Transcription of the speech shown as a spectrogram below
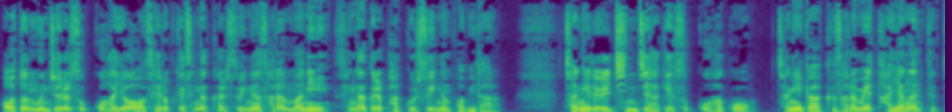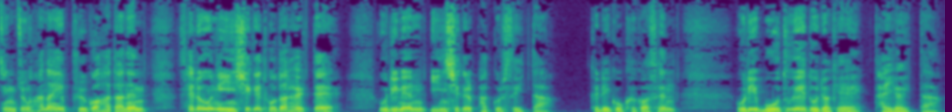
어떤 문제를 숙고하여 새롭게 생각할 수 있는 사람만이 생각을 바꿀 수 있는 법이다. 장애를 진지하게 숙고하고 장애가 그 사람의 다양한 특징 중 하나에 불과하다는 새로운 인식에 도달할 때 우리는 인식을 바꿀 수 있다. 그리고 그것은 우리 모두의 노력에 달려 있다.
